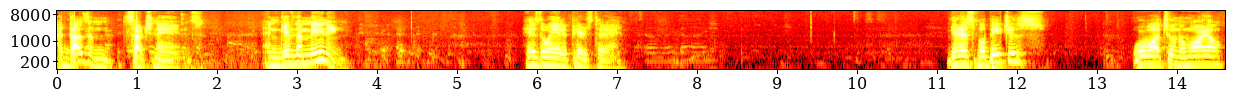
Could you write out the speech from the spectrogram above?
a dozen such names and give them meaning. Here's the way it appears today. Municipal beaches, World War II memorial,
